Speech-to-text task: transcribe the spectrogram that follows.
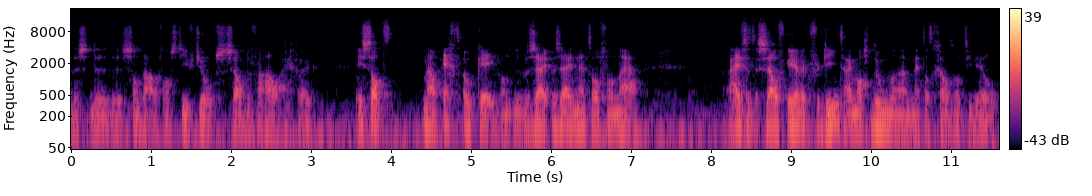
de, de, de sandalen van Steve Jobs, hetzelfde verhaal eigenlijk. Is dat nou echt oké? Want we, we zeiden net al van, nou ja, hij heeft het zelf eerlijk verdiend. Hij mag doen eh, met dat geld wat hij wil.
